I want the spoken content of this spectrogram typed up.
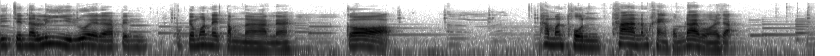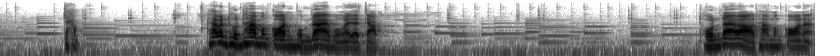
Legendary ด้วยนะเป็นโปเกมอนในตำนานนะ ก็ถ้ามันทนท่าน้ำแข็งผมได้ผมอาจจะจับ ถ้ามันทนท่ามังกรผมได้ผมอาจจะจับ ทนได้เปล่าท่ามังกรอะ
